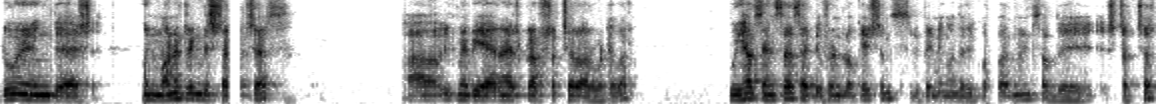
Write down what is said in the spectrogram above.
doing the, when monitoring the structures, uh, it may be an aircraft structure or whatever. We have sensors at different locations depending on the requirements of the structure.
